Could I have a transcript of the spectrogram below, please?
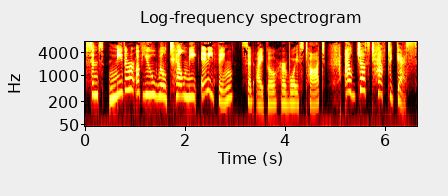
Since neither of you will tell me anything, said Iko, her voice taut, I'll just have to guess.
